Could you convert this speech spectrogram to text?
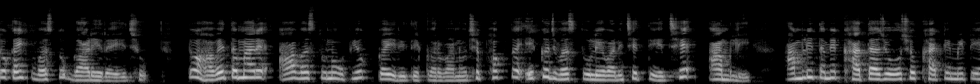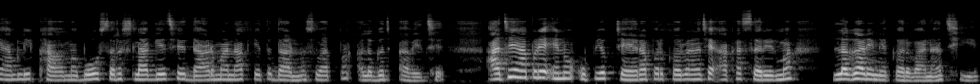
તો કંઈક વસ્તુ ગાળી રહી છું. તો હવે તમારે આ વસ્તુનો ઉપયોગ કઈ રીતે કરવાનો છે? ફક્ત એક જ વસ્તુ લેવાની છે, તે છે આંબલી. આંબલી તમે ખાતા જુઓ છો, ખાટી મીઠી આંબલી ખાવામાં બહુ સરસ લાગે છે. દાળમાં નાખીએ તો દાળનો સ્વાદ પણ અલગ જ આવે છે. આજે આપણે એનો ઉપયોગ ચહેરા પર કરવાના છે, આખા શરીરમાં લગાડીને કરવાના છીએ.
